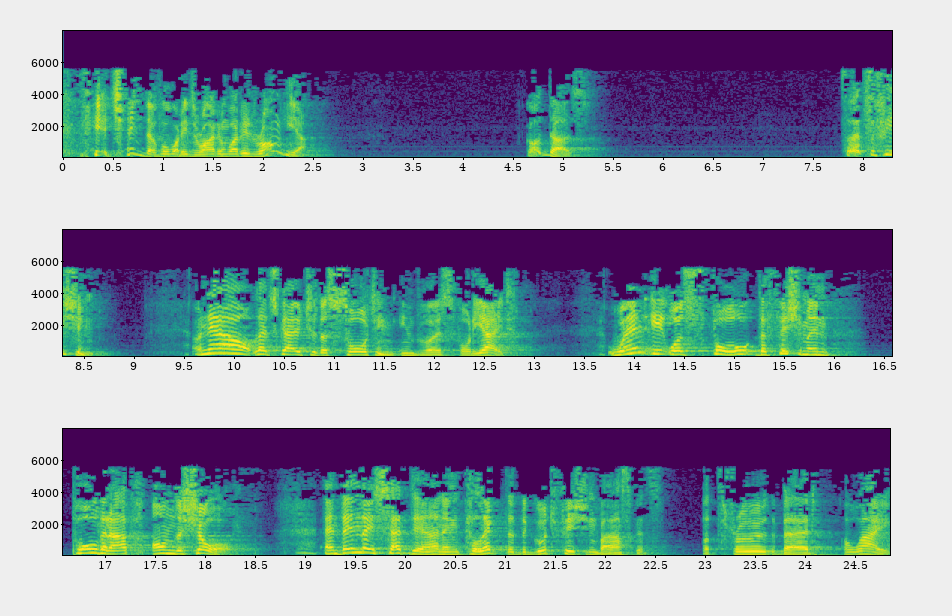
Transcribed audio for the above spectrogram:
the agenda for what is right and what is wrong here. God does. So that's the fishing. Oh, now let's go to the sorting in verse 48. When it was full, the fishermen pulled it up on the shore. And then they sat down and collected the good fish in baskets, but threw the bad away.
